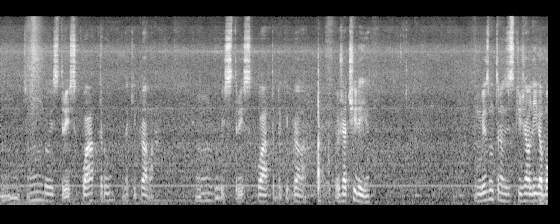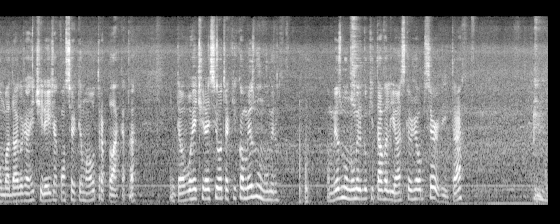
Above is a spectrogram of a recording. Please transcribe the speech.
Um, dois, três, quatro daqui pra lá. Um, dois, três, quatro daqui pra lá. Eu já tirei, ó o mesmo transistor que já liga a bomba d'água, eu já retirei já consertei uma outra placa, tá? Então eu vou retirar esse outro aqui com é o mesmo número. O mesmo número do que estava ali antes que eu já observei, tá? Vamos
